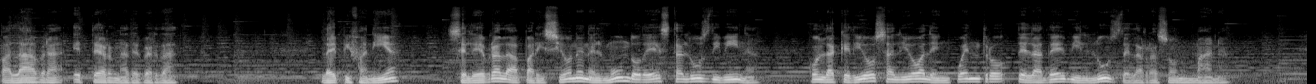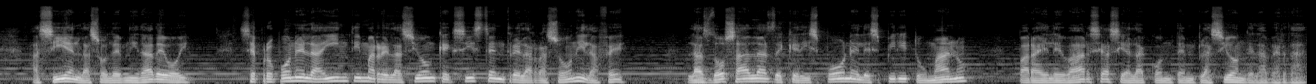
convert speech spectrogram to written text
palabra eterna de verdad. La Epifanía celebra la aparición en el mundo de esta luz divina, con la que Dios salió al encuentro de la débil luz de la razón humana. Así en la solemnidad de hoy se propone la íntima relación que existe entre la razón y la fe, las dos alas de que dispone el espíritu humano para elevarse hacia la contemplación de la verdad.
